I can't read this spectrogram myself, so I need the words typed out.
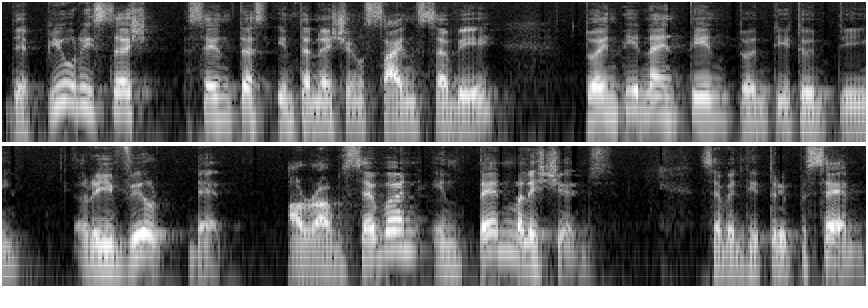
The Pew Research Center's International Science Survey 2019-2020 revealed that around 7 in 10 Malaysians, 73%,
